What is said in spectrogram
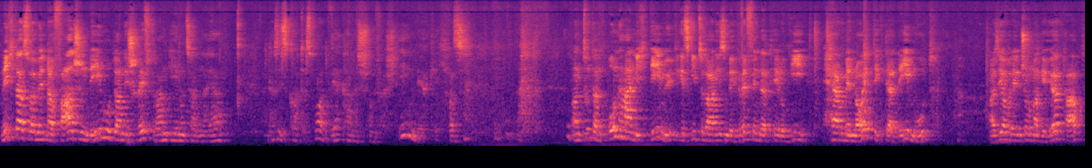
Nicht, dass wir mit einer falschen Demut an die Schrift rangehen und sagen, naja, das ist Gottes Wort. Wer kann es schon verstehen wirklich? Was? Man tut dann unheimlich demütig. Es gibt sogar diesen Begriff in der Theologie, Hermeneutik der Demut. Als ihr aber den schon mal gehört habt,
